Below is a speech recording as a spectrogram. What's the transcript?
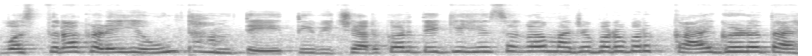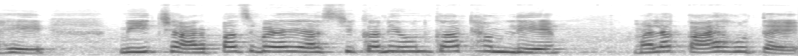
वस्त्राकडे येऊन थांबते. ती विचार करते की हे सगळं माझ्याबरोबर काय घडत आहे? मी चार पाच वेळा याच ठिकाणी येऊन का थांबली आहे मला काय होतं आहे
